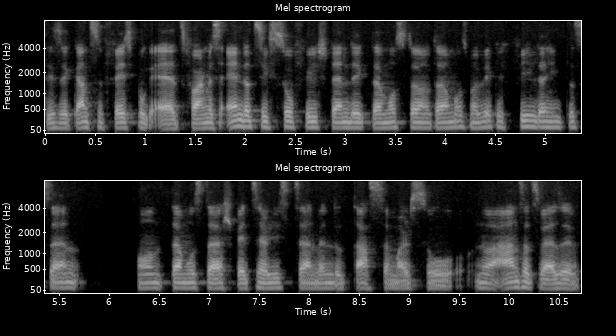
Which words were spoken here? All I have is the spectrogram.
diese ganzen Facebook-Ads, vor allem es ändert sich so viel ständig, da muss, da, da muss man wirklich viel dahinter sein und da muss der Spezialist sein, wenn du das einmal so nur ansatzweise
